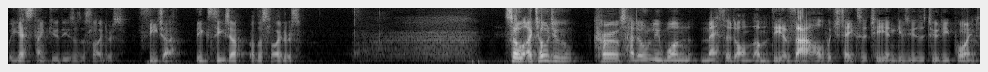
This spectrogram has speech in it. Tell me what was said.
But yes, thank you, these are the sliders. Theta, big theta are the sliders. So I told you curves had only one method on them, the eval, which takes a t and gives you the 2D point.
